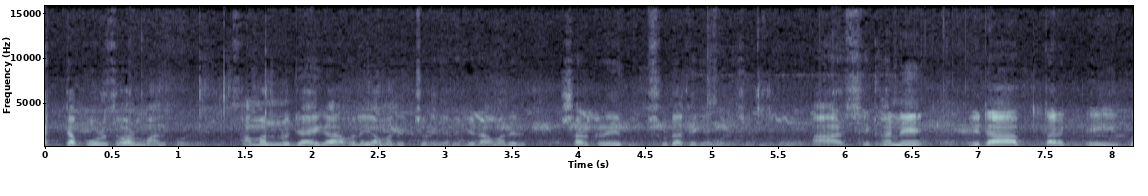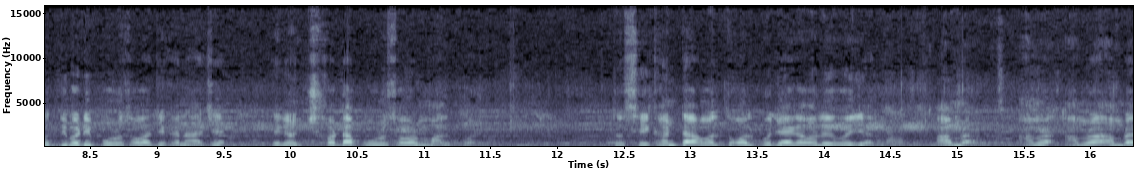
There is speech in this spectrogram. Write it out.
একটা পৌরসভার মাল পড়বে। সামান্য জায়গা হলেই আমাদের চলে যাবে, যেটা আমাদের সরকারের সুডা থেকে বলেছে। আর সেখানে এটা তার এই বদ্রিবাড়ি পৌরসভা যেখানে আছে, সেখানে ছটা পৌরসভার মাল পড়ে। তো সেখানটা আমাদের তো অল্প জায়গা হলে হয়ে যাবে। আমরা আমরা আমরা আমরা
